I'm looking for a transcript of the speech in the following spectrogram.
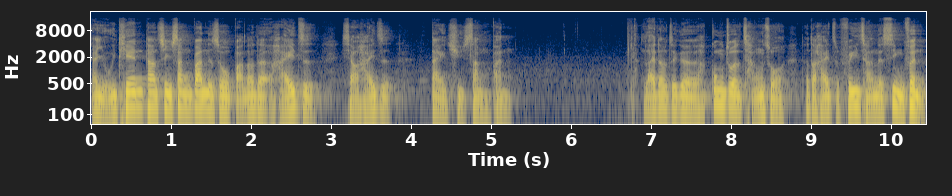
那有一天他去上班的时候，把他的孩子小孩子带去上班，来到这个工作的场所，他的孩子非常的兴奋。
